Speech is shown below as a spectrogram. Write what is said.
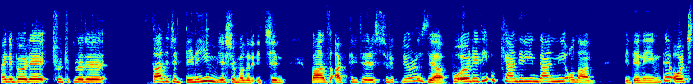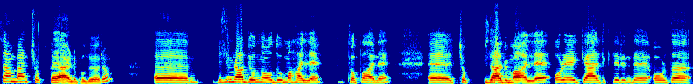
Hani böyle çocukları sadece deneyim yaşamaları için bazı aktivitelere sürüklüyoruz ya. Bu öyle değil, bu kendiliğindenliği olan bir deneyimdi. O açıdan ben çok değerli buluyorum. Ee, bizim radyonun olduğu mahalle, Tophane, e, çok güzel bir mahalle. Oraya geldiklerinde orada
